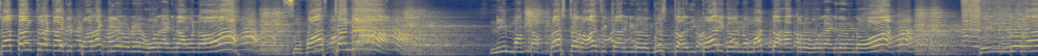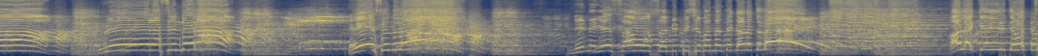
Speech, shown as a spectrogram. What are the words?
ಸ್ವತಂತ್ರಕ್ಕಾಗಿ ಹೋರಾಡಿದ ಅವನು ಸುಭಾಷ್ ಚಂದ್ರ. ನಿಮ್ಮಂತ ಭ್ರಷ್ಟ ರಾಜಕಾರಣಿಗಳು, ದುಷ್ಟ ಅಧಿಕಾರಿಗಳನ್ನು ಮಟ್ಟ ಹಾಕಲು ಹೋರಾಡಿದವನು ಸಿಂಧೂರ. ವೀರ ಸಿಂಧೂರ. ಏ ಸಿಂಧೂರ, ನಿನಗೆ ಸಾವು ಸಮೀಪಿಸಿ ಬಂದಂತೆ ಕಾಣುತ್ತದೆ. ಅದಕ್ಕೆ ಈ ರೀತಿ ಹೊತ್ತ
